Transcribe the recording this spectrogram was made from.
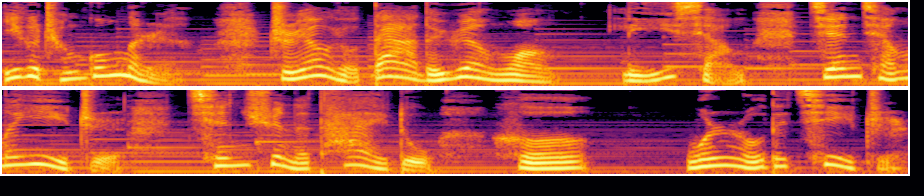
一个成功的人，只要有大的愿望。理想、坚强的意志、谦逊的态度和温柔的气质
